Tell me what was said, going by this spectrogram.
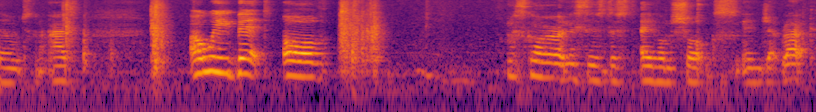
then I'm just going to add a wee bit of mascara and this is just Avon Shocks in jet black.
